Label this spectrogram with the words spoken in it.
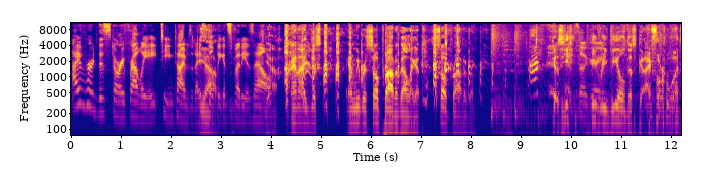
I've heard this story probably 18 times, and I Yeah. still think it's funny as hell. Yeah, and I just and we were so proud of Elliott, so proud of him because he so he revealed this guy for what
